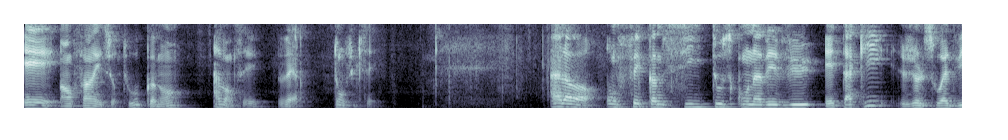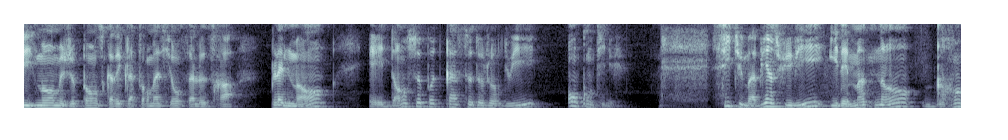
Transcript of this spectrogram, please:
Et enfin et surtout, comment avancer vers ton succès? Alors, on fait comme si tout ce qu'on avait vu est acquis. Je le souhaite vivement, mais je pense qu'avec la formation, ça le sera pleinement. Et dans ce podcast d'aujourd'hui, on continue. Si tu m'as bien suivi, il est maintenant grand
